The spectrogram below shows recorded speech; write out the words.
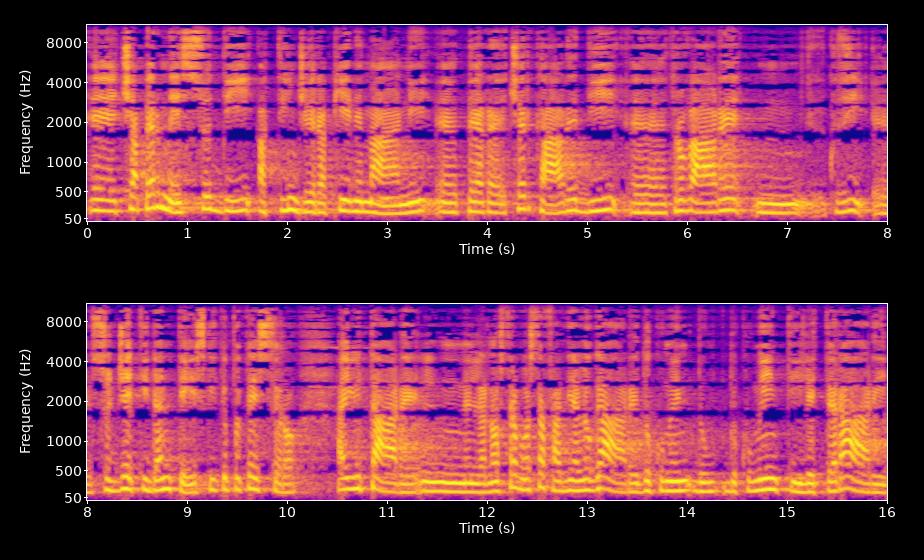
eh, ci ha permesso di attingere a piene mani eh, per cercare di eh, trovare mh, così, eh, soggetti danteschi che potessero aiutare nella nostra mostra a far dialogare document- documenti letterari,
